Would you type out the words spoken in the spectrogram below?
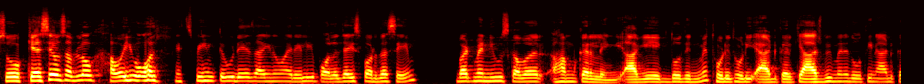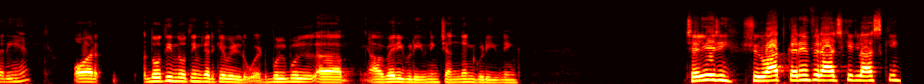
सो so, कैसे हो सब लोग? How you all it's been two days I know I really apologise for the same but मैं न्यूज़ कवर हम कर लेंगे। आगे एक दो दिन में थोड़ी थोड़ी ऐड करके आज भी मैंने दो तीन ऐड करी हैं और दो तीन दो तीन करके will do it Bulbul very good evening Chandan good evening चलिए जी शुरुआत करें फिर आज की क्लास की।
